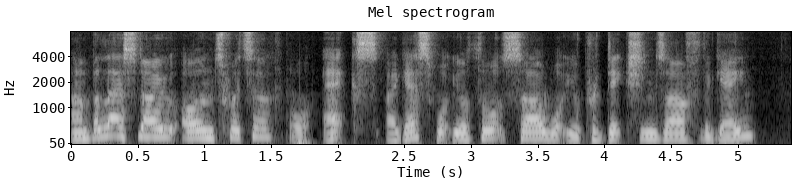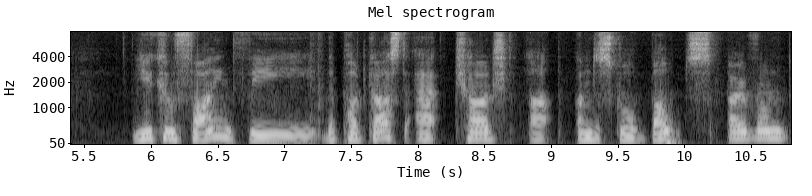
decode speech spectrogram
Um, but let us know on Twitter or X, I guess, what your thoughts are, what your predictions are for the game. You can find the the podcast at charged up underscore bolts over on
